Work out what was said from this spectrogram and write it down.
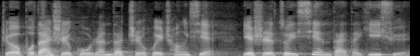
这不但是古人的智慧呈现，也是最现代的医学。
